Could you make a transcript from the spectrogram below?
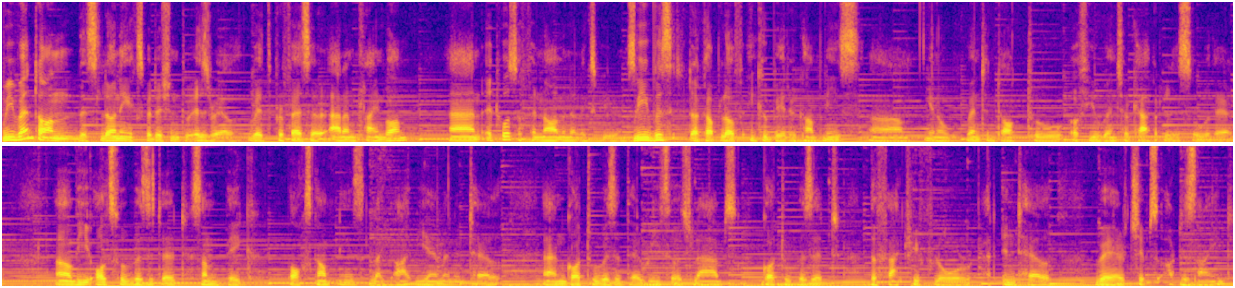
We went on this learning expedition to Israel with Professor Adam Kleinbaum and it was a phenomenal experience. We visited a couple of incubator companies, um, you know, went and talked to a few venture capitalists over there. Uh, we also visited some big box companies like IBM and Intel and got to visit their research labs, got to visit the factory floor at Intel where chips are designed.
